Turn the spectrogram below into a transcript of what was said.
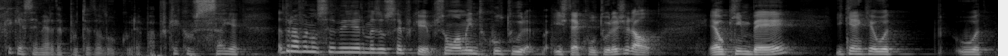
O que é que é essa merda puta da loucura? Pá, porquê é que eu sei? Adorava não saber, mas eu sei porquê. Porque sou um homem de cultura. Isto é cultura geral. É o Kim Bay e quem é que é o outro... O outro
